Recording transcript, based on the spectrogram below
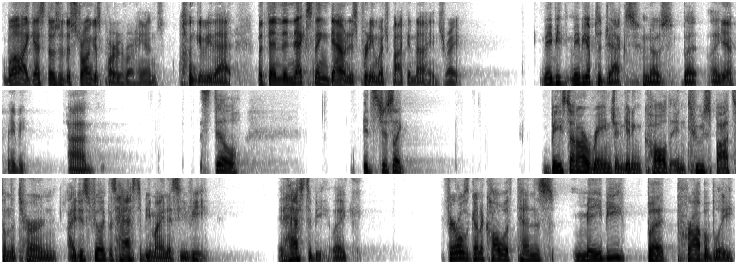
Well, I guess those are the strongest part of our hands. I'll give you that. But then the next thing down is pretty much pocket nines, right? Maybe maybe up to jacks, who knows? But like Yeah, maybe. um, still, it's just like based on our range and getting called in two spots on the turn. I just feel like this has to be minus EV. It has to be like Farrell's going to call with tens, maybe, but probably.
